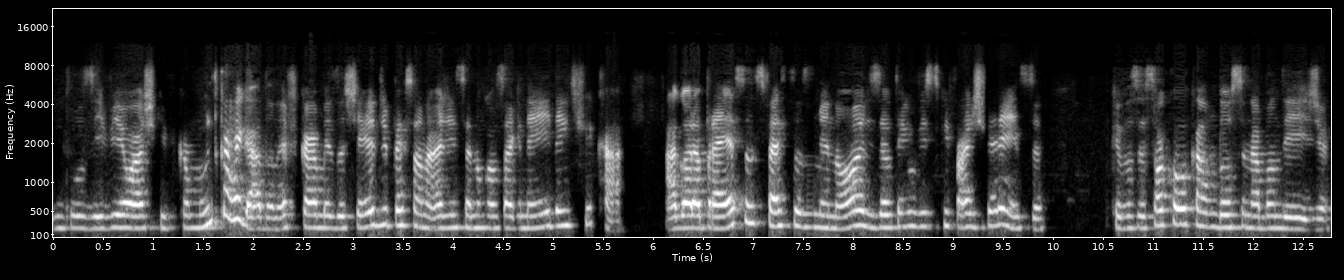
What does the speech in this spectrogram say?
Inclusive, eu acho que fica muito carregado, né? Ficar a mesa cheia de personagens, você não consegue nem identificar. Agora, para essas festas menores, eu tenho visto que faz diferença. Porque você só colocar um doce na bandeja,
